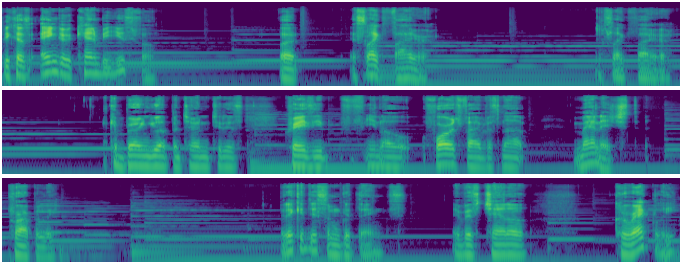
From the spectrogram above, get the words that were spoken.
Because anger can be useful. But it's like fire. It's like fire It can burn you up and turn into this crazy, you know, forest fire if it's not managed properly. But it can do some good things if it's channeled correctly,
